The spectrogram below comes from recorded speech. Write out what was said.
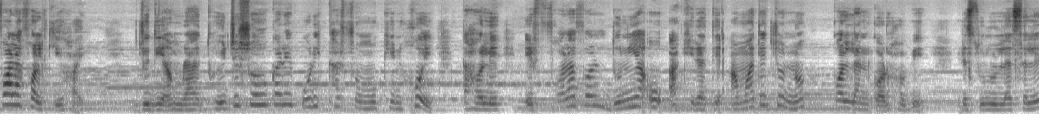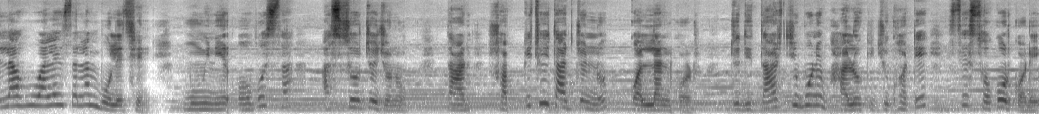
ফলাফল কি হয়? যদি আমরা ধৈর্য সহকারে পরীক্ষার সম্মুখীন হই, তাহলে এর ফলাফল দুনিয়া ও আখিরাতে আমাদের জন্য কল্যাণকর হবে। রসুল্লাহ সাল্লাহু আলাইসাল্লাম বলেছেন, মুমিনের অবস্থা আশ্চর্যজনক। তার সব কিছুই তার জন্য কল্যাণকর। যদি তার জীবনে ভালো কিছু ঘটে, সে শকর করে।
